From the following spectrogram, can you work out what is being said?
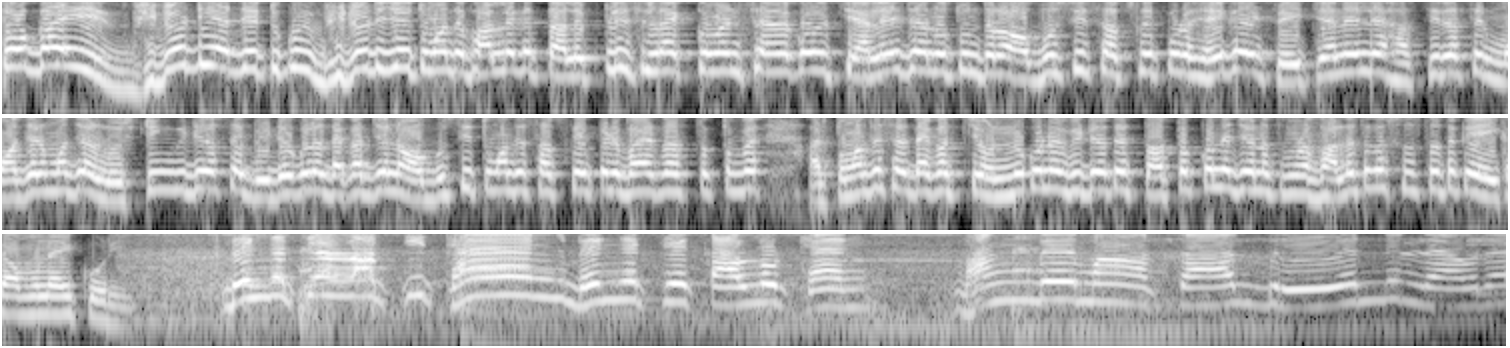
তো গাইজ ভিডিওটি আর যেটুকু, ভিডিওটি যদি তোমাদের ভালো লাগে, তাহলে প্লিজ লাইক কমেন্ট শেয়ার করো। চ্যানেলে যা নতুন, তারা অবশ্যই সাবস্ক্রাইব করো। হে গাইস এই চ্যানেলে হাসি রাসির মজার মজার রোস্টিং ভিডিও আছে ভিডিওগুলো দেখার জন্য অবশ্যই তোমাদের সাবস্ক্রাইব করে বাইরে পাস থাকতে হবে। আর তোমাদের সাথে দেখা হচ্ছে অন্য কোনো ভিডিওতে ততক্ষণের জন্য তোমরা ভালো থেকো, সুস্থ থেকো, এই কামনাই করি। ভেঙেছে লাঠি ঠ্যাং, ভেঙেছে কালো ঠ্যাং। ভাঙবে মা তার ব্রেন লেওরা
